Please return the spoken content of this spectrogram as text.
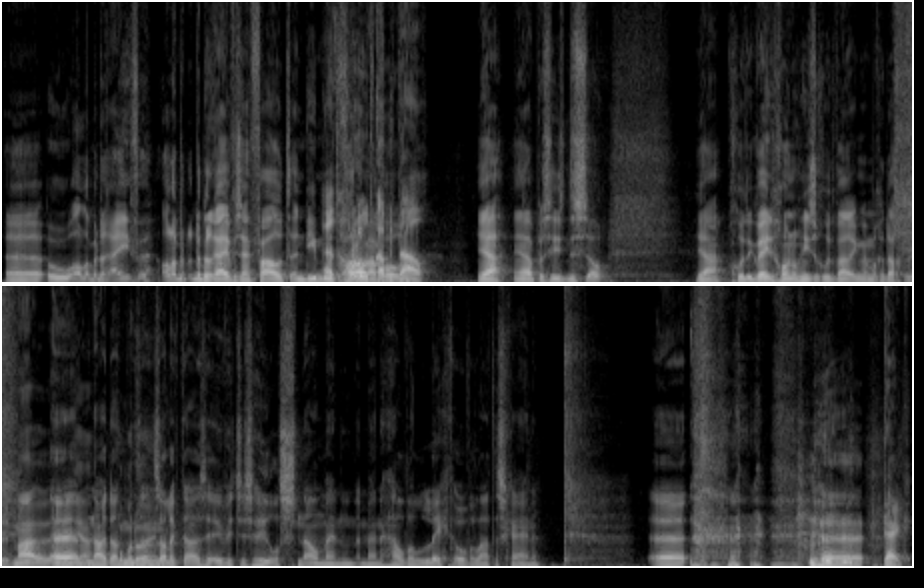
eh oh, alle bedrijven, alle be- de bedrijven zijn fout en die Het moeten allemaal groot voor- kapitaal. Ja, ja, precies. Dus zo, ja, goed, ik weet gewoon nog niet zo goed waar ik met mijn gedachten zit, maar eh, Eh, ja, nou, dan, kom maar dan zal ik daar eens eventjes heel snel mijn, mijn helder licht over laten schijnen. Eh, eh, kijk,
